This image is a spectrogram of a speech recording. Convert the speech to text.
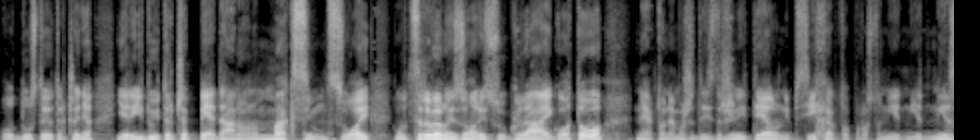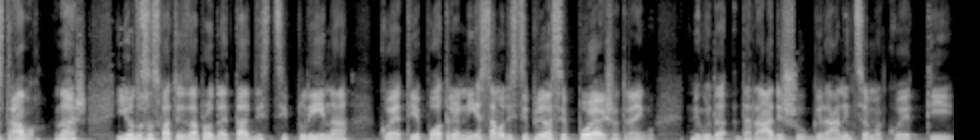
odustaju od trčanja, jer idu i trče 5 dana, ono, maksimum svoj, u crvenoj zoni su graj, gotovo, ne, to ne može da izdrži ni telo, ni psiha, to prosto nije, nije, nije zdravo, znaš. I onda sam shvatio zapravo da je ta disciplina koja ti je potrebna, nije samo disciplina da se pojaviš na treningu, nego da, da radiš u granicama koje ti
